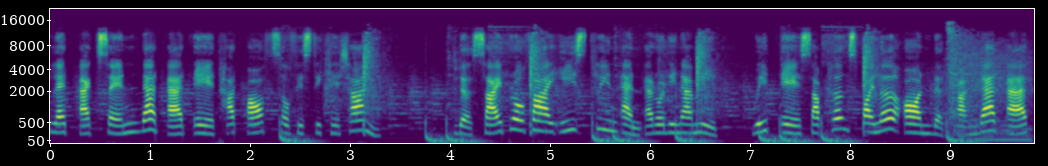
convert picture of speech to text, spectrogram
LED accents that add a touch of sophistication. The side profile is clean and aerodynamic, with a subtle spoiler on the trunk that adds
